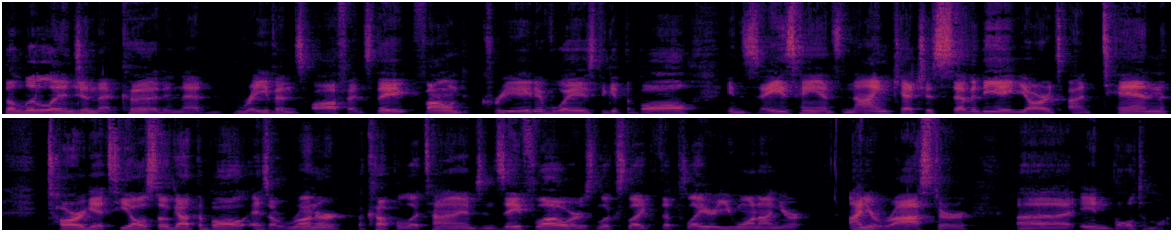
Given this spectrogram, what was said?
the little engine that could in that Ravens offense. They found creative ways to get the ball in Zay's hands. Nine catches, 78 yards on 10 targets. He also got the ball as a runner a couple of times. And Zay Flowers looks like the player you want on your on your roster uh, in Baltimore.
